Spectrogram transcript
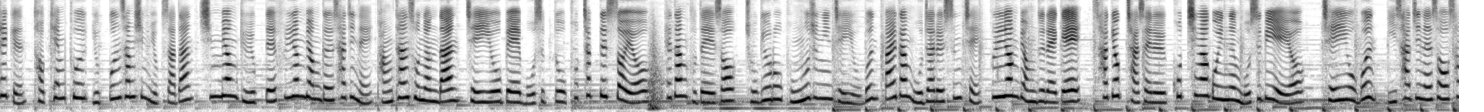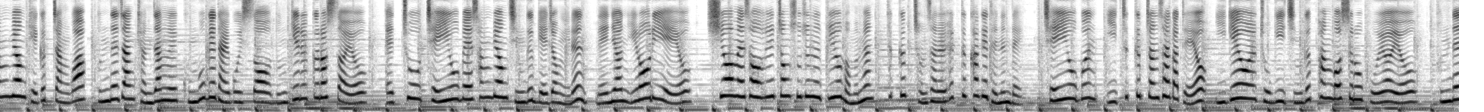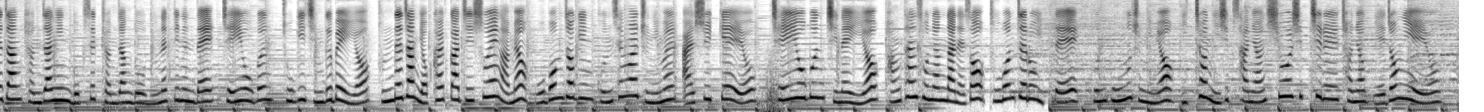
최근 더 캠프 6분 36사단 신명 교육대 훈련병들 사진에 방탄소년단 제이홉의 모습도 포착됐어요. 해당 부대에서 조교로 복무 중인 제이홉은 빨간 모자를 쓴 채 훈련병들에게 사격 자세를 코칭하고 있는 모습이에요. 제이홉은 이 사진에서 상병 계급장과 분대장 견장을 군복에 달고 있어 눈길을 끌었어요. 애초 제이홉의 상병 진급 예정일은 내년 1월이에요. 시험에서 일정 수준을 뛰어넘으면 특급 전사를 획득하게 되는데 제이홉은 이 특급 전사가 되어 2개월 조기 진급한 것으로 보여요. 분대장 견장인 녹색 견장도 눈에 띄는데 제이홉은 조기 진급에 이어 분대장 역할까지 수행하며 모범적인 군 생활 중임을 알 수 있게 해요. 제이홉은 진에 이어 방탄소년단에서 두 번째로 입대해 군 복무 중이며 2024년 10월 17일 저녁 예정이에요.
